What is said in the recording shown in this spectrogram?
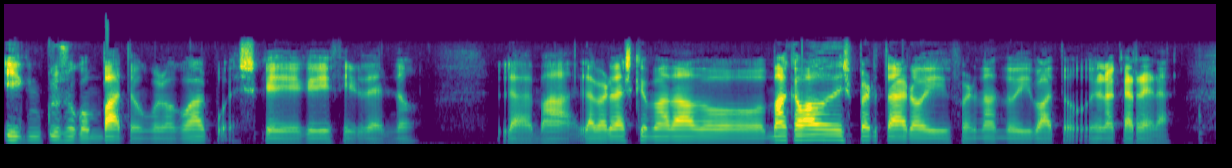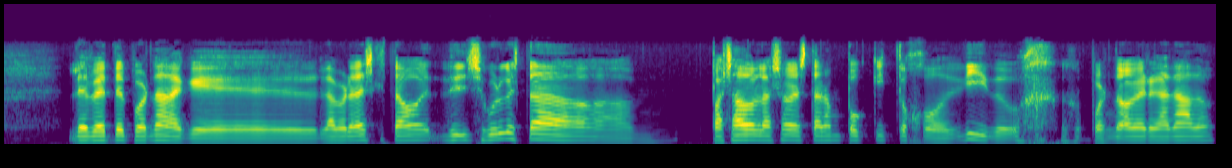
e incluso con Baton, con lo cual, pues, qué, qué decir de él, ¿no? La, la, verdad es que me ha dado, me ha acabado de despertar hoy Fernando y Baton en la carrera de Vettel, pues nada, que la verdad es que está, seguro que está pasado las horas, estará un poquito jodido por no haber ganado.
